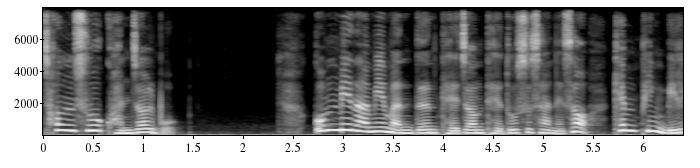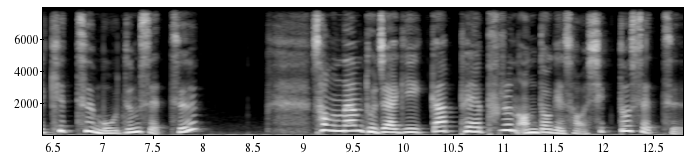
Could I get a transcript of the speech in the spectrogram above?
천수 관절보. 꽃미남이 만든 대전 대도수산에서 캠핑 밀키트 모듬 세트. 성남 도자기 카페 푸른 언덕에서 식도 세트.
